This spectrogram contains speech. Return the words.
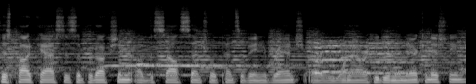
This podcast is a production of the South Central Pennsylvania branch of One Hour Heating and Air Conditioning,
